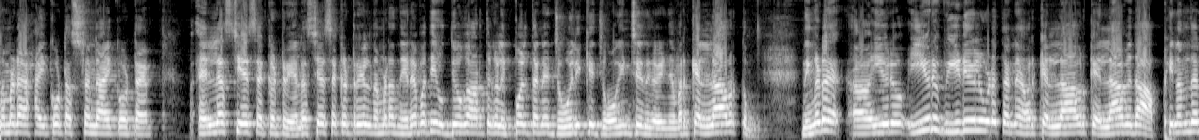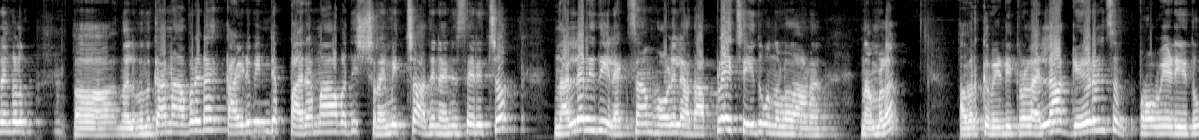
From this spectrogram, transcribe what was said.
നമ്മുടെ ഹൈക്കോർട്ട് അസിസ്റ്റന്റ് ആയിക്കോട്ടെ L S T A secretary L S T A സെക്രട്ടറിയിൽ നമ്മുടെ നിരവധി ഉദ്യോഗാർത്ഥികൾ ഇപ്പോൾ തന്നെ ജോലിക്ക് ജോയിൻ ചെയ്ത് കഴിഞ്ഞു അവർക്ക് എല്ലാവർക്കും നിങ്ങളുടെ ഈ ഒരു ഈ ഒരു വീഡിയോയിലൂടെ തന്നെ അവർക്ക് എല്ലാവർക്കും എല്ലാവിധ അഭിനന്ദനങ്ങളും നൽകുന്നു. കാരണം അവരുടെ കഴിവിന്റെ പരമാവധി ശ്രമിച്ച് അതിനനുസരിച്ച് നല്ല രീതിയിൽ എക്സാം ഹാളിൽ അത് അപ്ലൈ ചെയ്തു എന്നുള്ളതാണ് നമ്മൾ അവർക്ക് വേണ്ടിയിട്ടുള്ള എല്ലാ ഗൈഡൻസും പ്രൊവൈഡ് ചെയ്തു.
